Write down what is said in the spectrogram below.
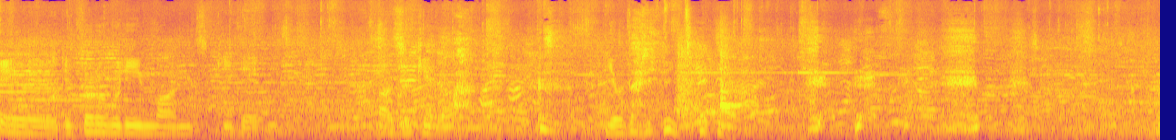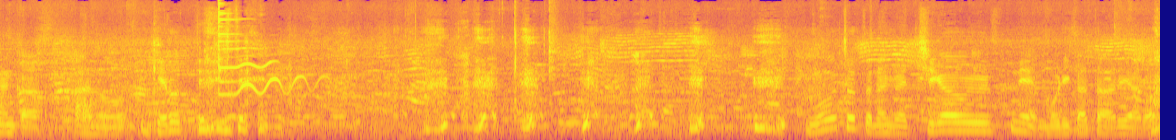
えー、リトルグリーンマン付きで小豆が よだれみたい。なんかあのゲロってるみたいな。もうちょっとなんか違うね盛り方あるやろ。は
